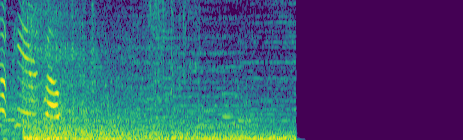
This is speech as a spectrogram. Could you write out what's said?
up here as well.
